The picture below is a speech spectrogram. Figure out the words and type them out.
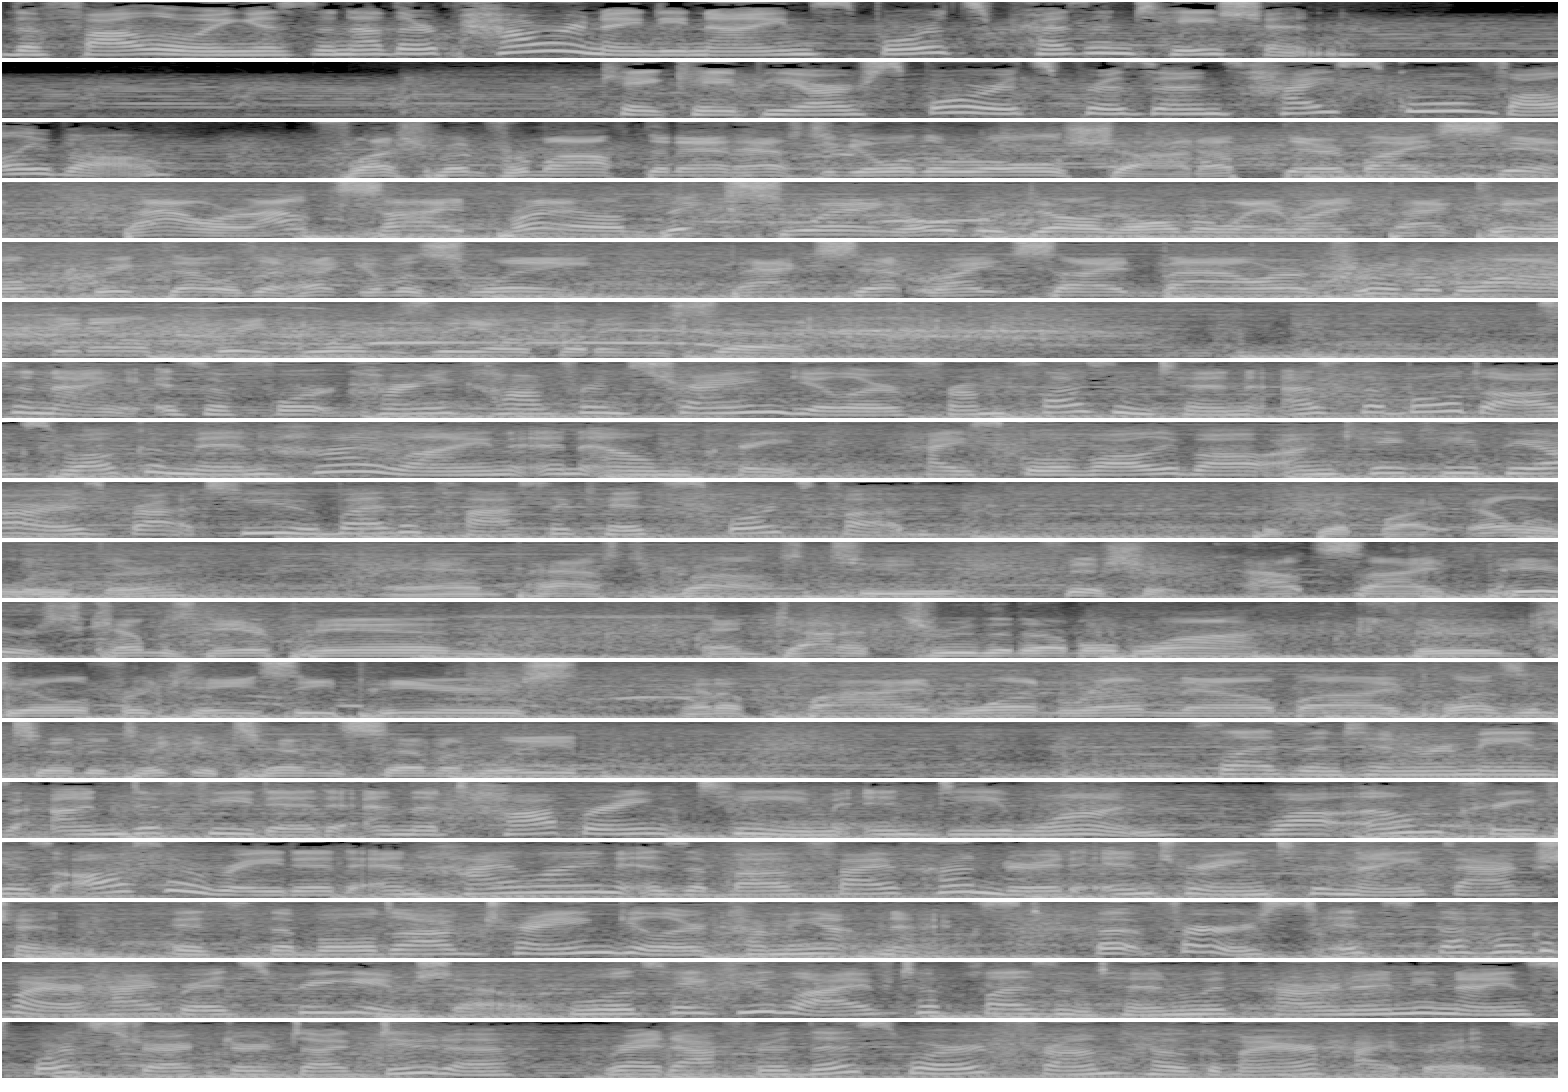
The following is another Power 99 sports presentation. KKPR Sports presents high school volleyball. Fleshman from off the net has to go with a roll shot. Up there by Sin. Bauer outside Brown. Big swing overdug all the way right back to Elm Creek. That was a heck of a swing. Back set right side Bauer through the block, and Elm Creek wins the opening set. Tonight, it's a Fort Kearny Conference Triangular from Pleasanton as the Bulldogs welcome in Hi-Line and Elm Creek. High school volleyball on KKPR is brought to you by the Classic Hits Sports Club. Picked up by Ella Luther and passed across to Fisher. Outside Pierce comes near pin and got it through the double block. Third kill for Casey Pierce and a 5 1 run now by Pleasanton to take a 10 7 lead. Pleasanton remains undefeated and the top ranked team in D1, while Elm Creek is also rated and Hi-Line is above 500 entering tonight's action. It's the Bulldog Triangular coming up next. But first, it's the Hoegemeyer Hybrids pregame show. We'll take you live to Pleasanton with Power 99 Sports Director Doug Duda right after this word from Hoegemeyer Hybrids.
